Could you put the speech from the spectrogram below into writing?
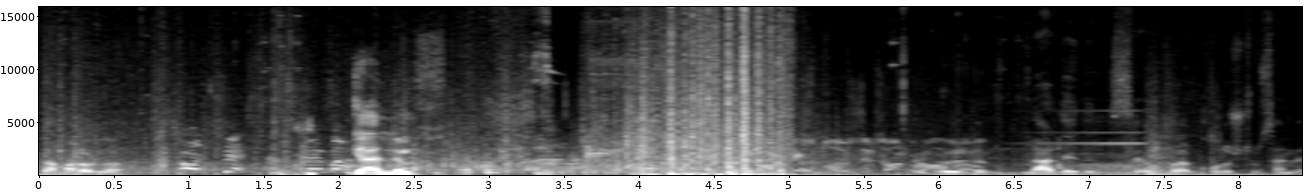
Adam var orada. Geldim. Öldüm. Neredeydin? Sen o kadar konuştum seninle.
